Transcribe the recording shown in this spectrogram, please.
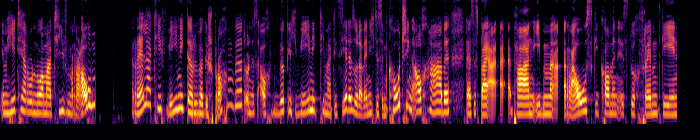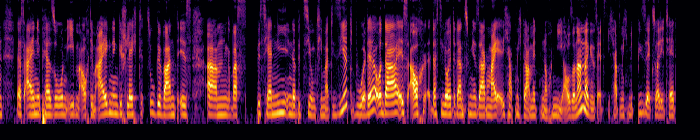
im heteronormativen Raum, relativ wenig darüber gesprochen wird und es auch wirklich wenig thematisiert ist oder wenn ich das im Coaching auch habe, dass es bei Paaren eben rausgekommen ist durch Fremdgehen, dass eine Person eben auch dem eigenen Geschlecht zugewandt ist, ähm, was bisher nie in der Beziehung thematisiert wurde. Und da ist auch, dass die Leute dann zu mir sagen, ich habe mich damit noch nie auseinandergesetzt. Ich habe mich mit Bisexualität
